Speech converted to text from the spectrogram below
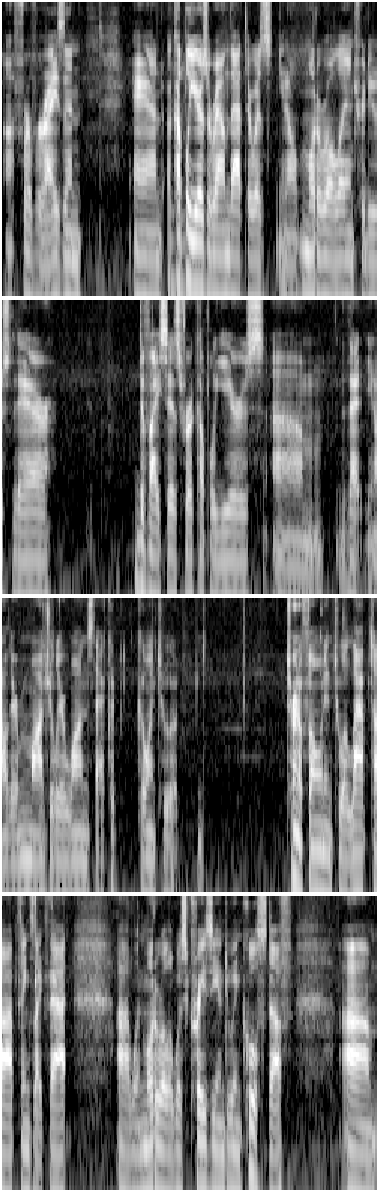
uh, for Verizon. And a couple years around that, there was, you know, Motorola introduced their devices for a couple years um, that you know they're modular ones that could go into a turn a phone into a laptop things like that uh, when motorola was crazy and doing cool stuff um,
